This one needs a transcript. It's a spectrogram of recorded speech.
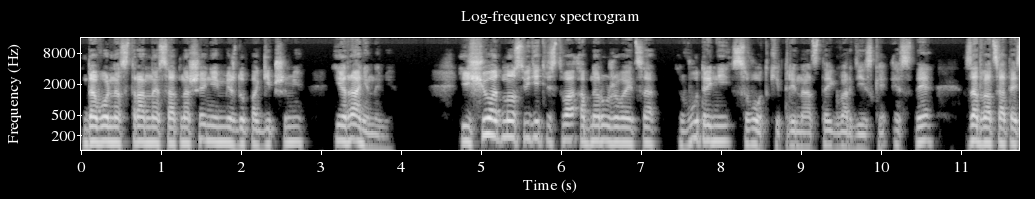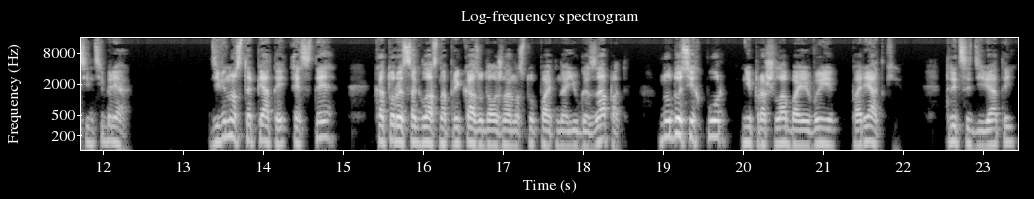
Довольно странное соотношение между погибшими и ранеными. Еще одно свидетельство обнаруживается в утренней сводке 13-й гвардейской СТ за 20 сентября. 95-й СТ, которая согласно приказу должна наступать на юго-запад, но до сих пор не прошла боевые порядки. 39-й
